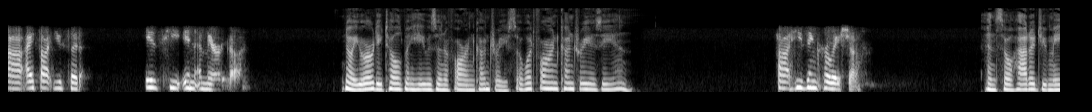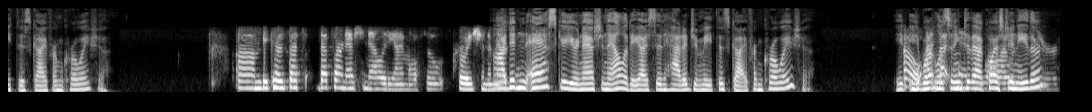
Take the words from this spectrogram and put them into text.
Uh, I thought you said, "Is he in America?" No, you already told me he was in a foreign country. So what foreign country is he in? Uh, he's in Croatia. And so how did you meet this guy from Croatia? Um, because that's that's our nationality. I'm also Croatian American. I didn't ask you your nationality. I said, how did you meet this guy from Croatia? You, Oh, you weren't listening to that question either?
